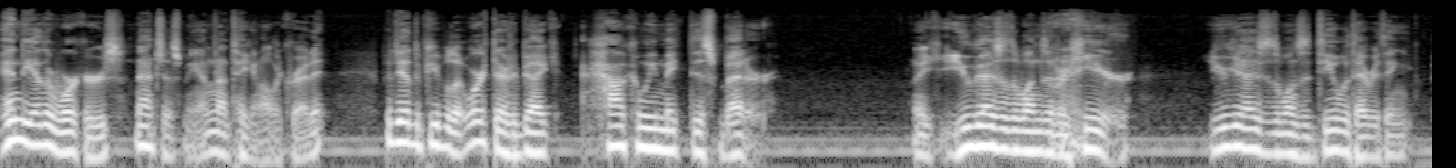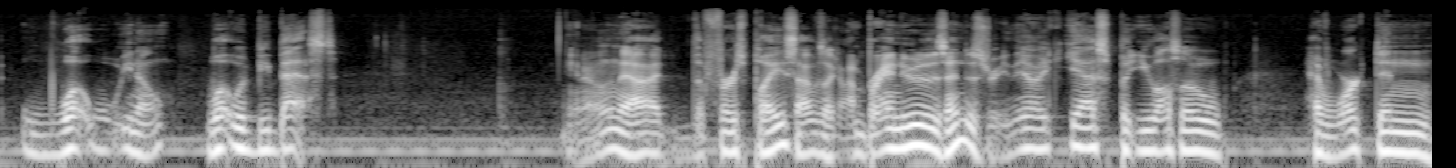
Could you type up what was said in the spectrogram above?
and the other workers, not just me. I'm not taking all the credit, but the other people that work there to be like, how can we make this better? Like you guys are the ones that are here. You guys are the ones that deal with everything. What you know, what would be best? You know, and I, the first place I was like, I'm brand new to this industry. They're like, yes, but you also have worked in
